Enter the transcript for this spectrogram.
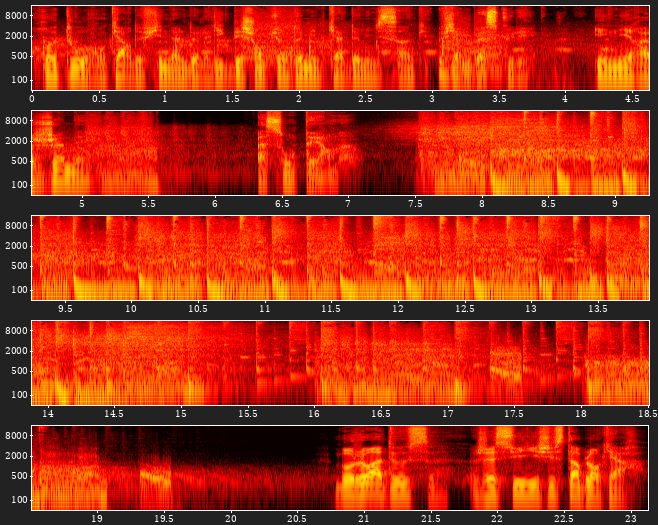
retour en quart de finale de la Ligue des Champions 2004-2005, vient de basculer. Il n'ira jamais à son terme. Bonjour à tous, je suis Justin Blancard.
